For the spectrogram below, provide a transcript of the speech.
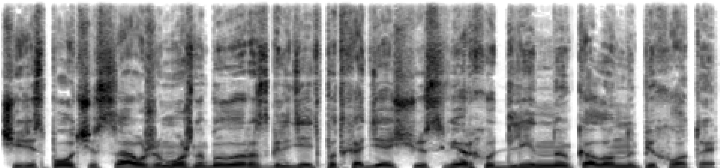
Через полчаса уже можно было разглядеть подходящую сверху длинную колонну пехоты.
